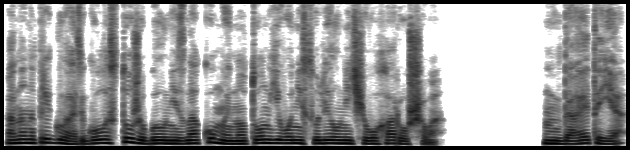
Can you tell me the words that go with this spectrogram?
Она напряглась, голос тоже был незнакомый, но тон его не сулил ничего хорошего. «Да, это я».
